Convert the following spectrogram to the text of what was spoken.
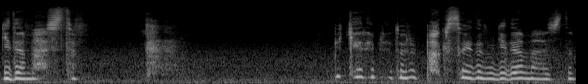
...gidemezdim. Bir kere bile dönüp baksaydım gidemezdim.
